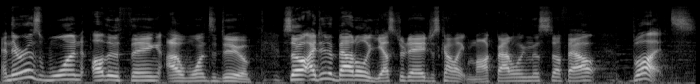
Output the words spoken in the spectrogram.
And there is one other thing I want to do. So I did a battle yesterday, just kind of like mock battling this stuff out. But,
